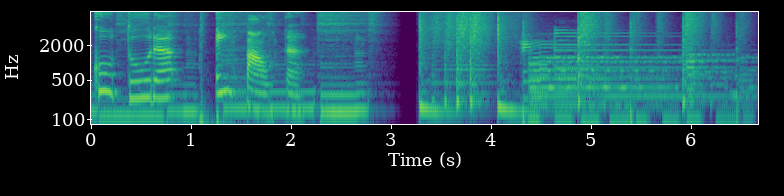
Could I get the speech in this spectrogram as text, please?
Cultura em pauta.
